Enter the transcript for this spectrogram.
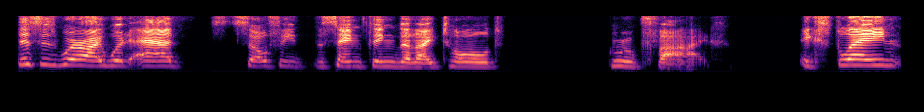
this is where I would add, Sophie, the same thing that I told group five. Explain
